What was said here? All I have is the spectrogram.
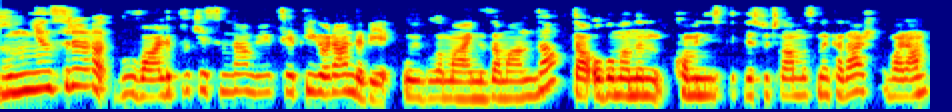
Bunun yanı sıra bu varlıklı kesimden büyük tepki gören de bir uygulama aynı zamanda. Da Obama'nın komünistlikle suçlanmasına kadar varan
